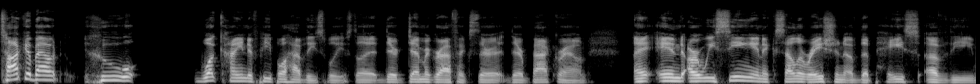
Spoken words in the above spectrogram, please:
Talk about who, what kind of people have these beliefs, their demographics, their their background, and are we seeing an acceleration of the pace of the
